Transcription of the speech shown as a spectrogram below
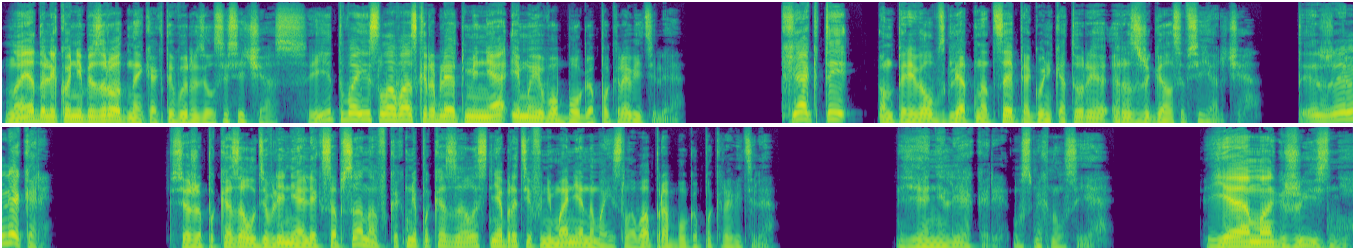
Но я далеко не безродный, как ты выразился сейчас, и твои слова оскорбляют меня и моего бога-покровителя. «Как ты...» Он перевел взгляд на цепь, огонь которой разжигался все ярче. «Ты же лекарь!» Все же показал удивление Олег Сапсанов, как мне показалось, не обратив внимания на мои слова про бога-покровителя. «Я не лекарь», — усмехнулся я. «Я маг жизни,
